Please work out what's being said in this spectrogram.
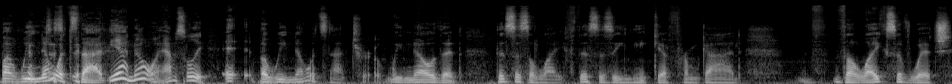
but we know it's not. Yeah, no, absolutely. It, but we know it's not true. We know that this is a life. This is a unique gift from God, the likes of which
